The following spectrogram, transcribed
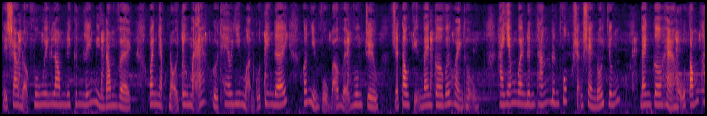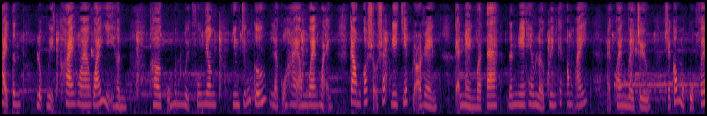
thì sau đợt Vương Nguyên Long đi kinh lý miền Đông về, quan nhập nội tư mã, người theo di mệnh của tiên đế, có nhiệm vụ bảo vệ vương triều, sẽ tâu chuyện ban cơ với hoàng thượng. Hai giám quan Đinh Thắng, Đinh Phúc sẵn sàng đối chứng. Ban cơ hà hữu tống thai tinh, lục nguyệt khai hoa quái dị hình, thơ của Minh Nguyệt phu nhân, nhưng chứng cứ là của hai ông quan hoạn. Các ông có sổ sách ghi chép rõ ràng, cả nàng và ta nên nghe theo lời khuyên các ông ấy hãy khoan về triều sẽ có một cuộc phế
